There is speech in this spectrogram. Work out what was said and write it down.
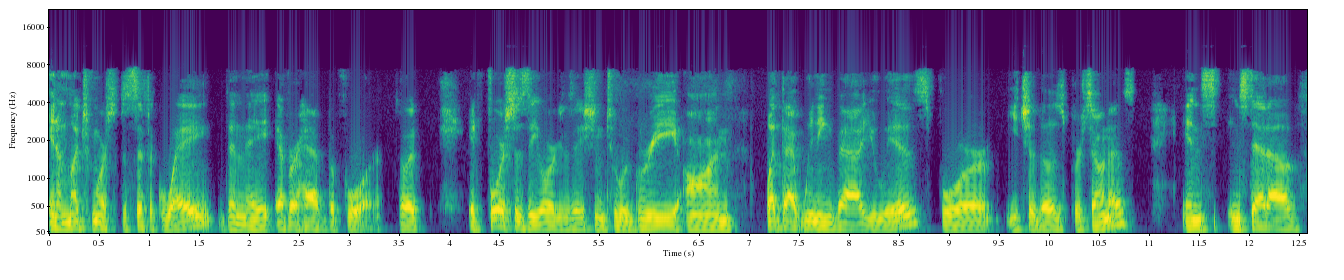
in a much more specific way than they ever have before. So it, it forces the organization to agree on what that winning value is for each of those personas in, instead of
